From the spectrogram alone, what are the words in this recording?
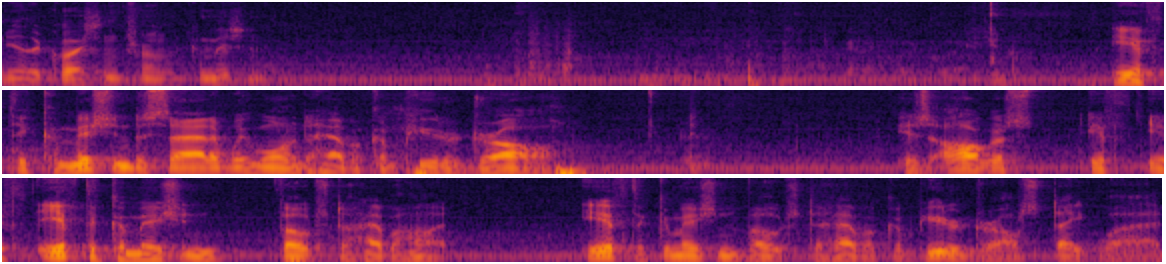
Any other questions from the commission? If the commission decided we wanted to have a computer draw, is August, if, if, if the commission votes to have a hunt, if the commission votes to have a computer draw statewide,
